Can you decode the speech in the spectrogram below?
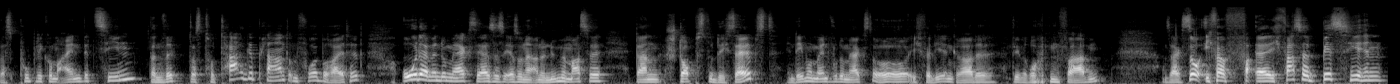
das Publikum einbeziehen, dann wird das total geplant und vorbereitet. Oder wenn du merkst, ja, es ist eher so eine anonyme Masse, dann stoppst du dich selbst in dem Moment, wo du merkst, oh, ich verliere gerade den roten Faden und sagst, so, ich, äh, ich, fasse bis hierhin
